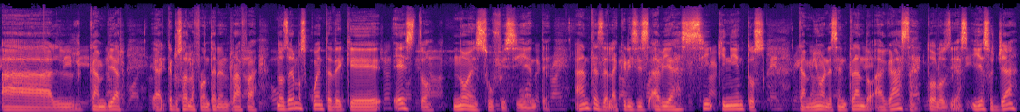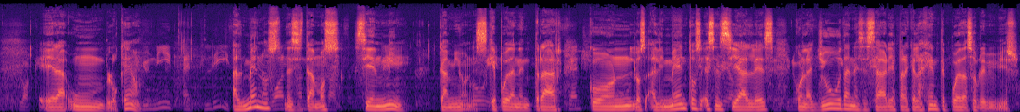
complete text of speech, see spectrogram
al cambiar, a cruzar la frontera en Rafa, nos daremos cuenta de que esto no es suficiente. Antes de la crisis había 500 camiones entrando a Gaza todos los días y eso ya era un bloqueo. Al menos necesitamos 100.000 que puedan entrar con los alimentos esenciales, con la ayuda necesaria para que la gente pueda sobrevivir.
